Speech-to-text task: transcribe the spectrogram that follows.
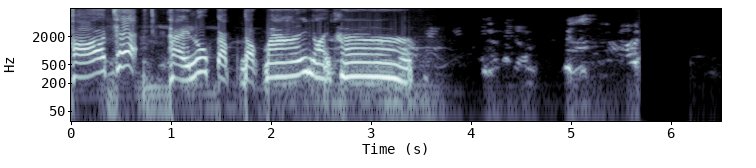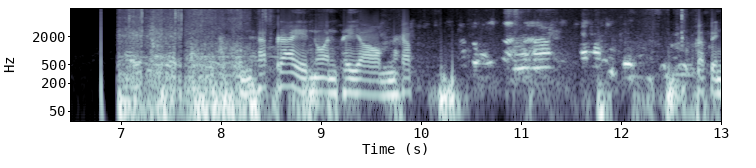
ขอแชะถ่ายรูปกับดอกไม้หน่อยค่ะๆนะครับไร่นวลพยอมนะครับ ก็เป็น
